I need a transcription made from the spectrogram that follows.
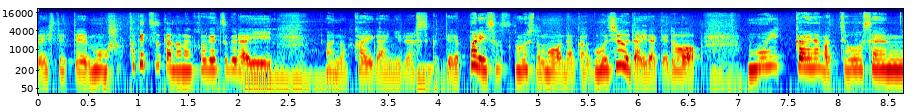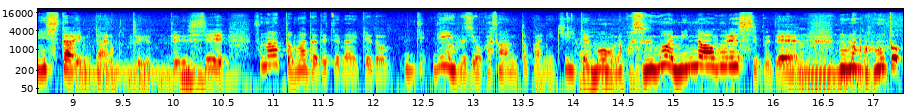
影しててもう8ヶ月か7ヶ月ぐらいあの海外にいるらしくてやっぱりそその人もなんか50代だけどもう一回なんか挑戦にしたいみたいなこと言ってるしその後まだ出てないけどディーン・フジオカさんとかに聞いてもなんかすごいみんなアグレッシブでもうなんか本当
